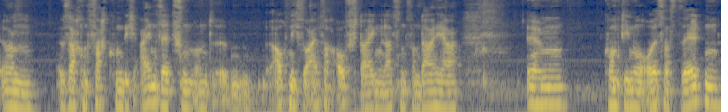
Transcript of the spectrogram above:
ähm, Sachen fachkundig einsetzen und ähm, auch nicht so einfach aufsteigen lassen. Von daher ähm, kommt die nur äußerst selten,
